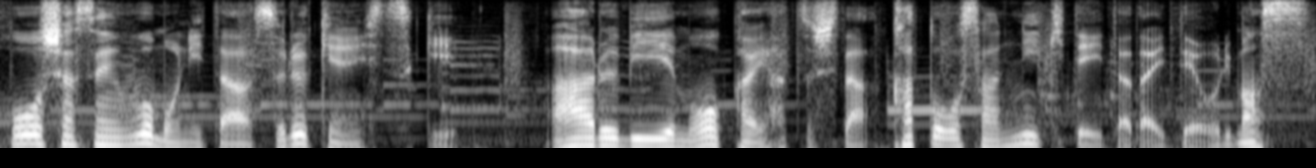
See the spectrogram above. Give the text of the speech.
放射線をモニターする検出器 RBM を開発した加藤さんに来ていただいております。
